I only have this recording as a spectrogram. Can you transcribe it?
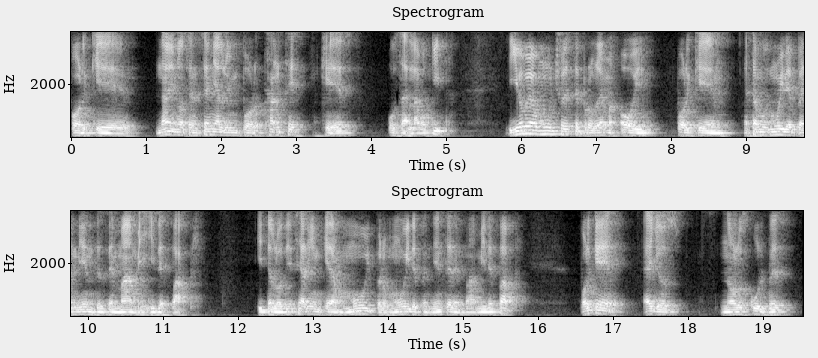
porque nadie nos enseña lo importante que es usar la boquita. Y yo veo mucho este problema hoy porque estamos muy dependientes de mami y de papi. Y te lo dice alguien que era muy, pero muy dependiente de mami y de papi. Porque ellos, no los culpes,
